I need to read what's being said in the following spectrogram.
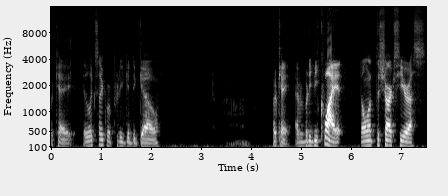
Okay, it looks like we're pretty good to go. Okay, everybody be quiet. Don't let the sharks hear us.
